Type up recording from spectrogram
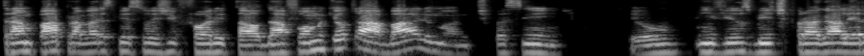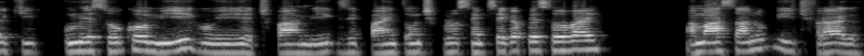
trampar para várias pessoas de fora e tal. Da forma que eu trabalho, mano, tipo assim, eu envio os beats pra galera que começou comigo e, tipo, amigos e pá, então, tipo, eu sempre sei que a pessoa vai amassar no beat, fraga.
